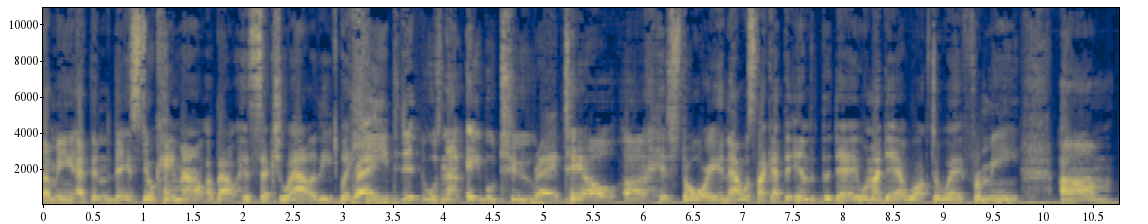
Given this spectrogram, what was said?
I mean, at the end of the day, it still came out about his sexuality, but he did, was not able to Right. tell uh, his story. And that was like at the end of the day when my dad walked away from me. Um,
